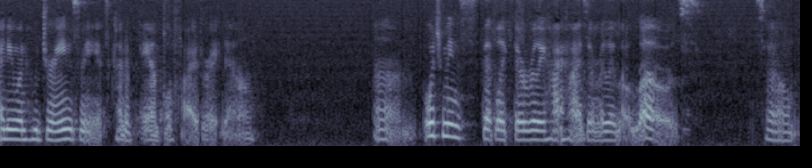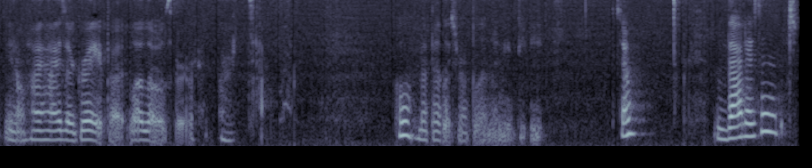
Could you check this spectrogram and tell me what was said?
anyone who drains me, it's kind of amplified right now. Um, which means that like there are really high highs and really low lows. So, you know, high highs are great, but low lows are, are tough. Oh, my belly's rumbling. I need to eat. So, that is it.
